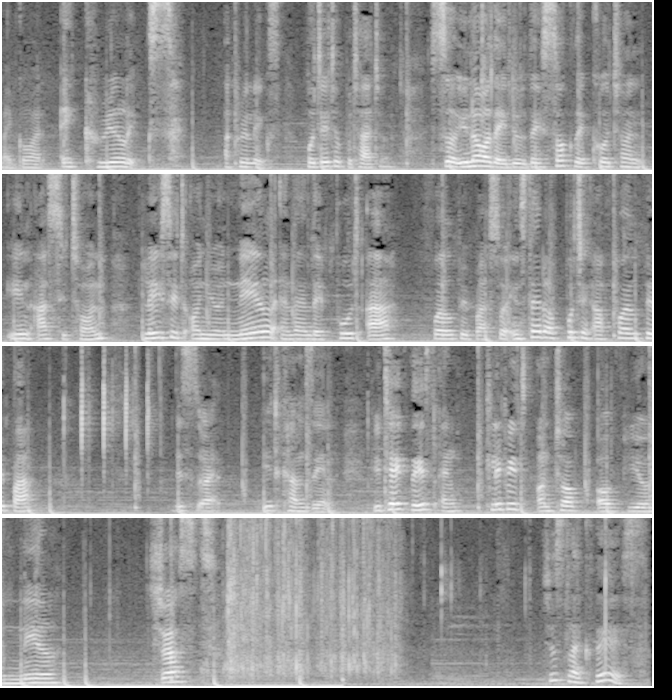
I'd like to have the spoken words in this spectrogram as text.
my god acrylics acrylics potato potato. So you know what they do? They soak the cotton in acetone place it on your nail and then they put a foil paper. So instead of putting a foil paper this is where it comes in. You take this and clip it on top of your nail just just like this.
